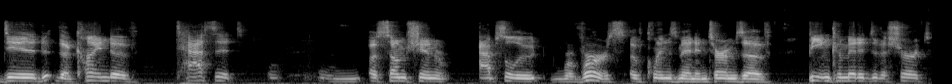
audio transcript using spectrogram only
did the kind of tacit assumption absolute reverse of Klinsmann in terms of being committed to the shirt.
